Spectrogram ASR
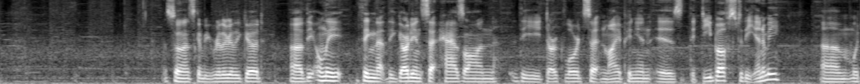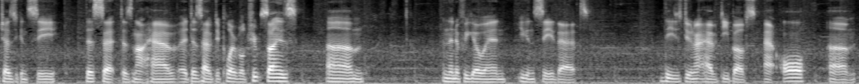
So that's going to be really, really good. Uh, the only thing that the Guardian set has on the Dark Lord set, in my opinion, is the debuffs to the enemy, um, which, as you can see, this set does not have. It does have deployable troop size, um, and then if we go in, you can see that these do not have debuffs at all. Um,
